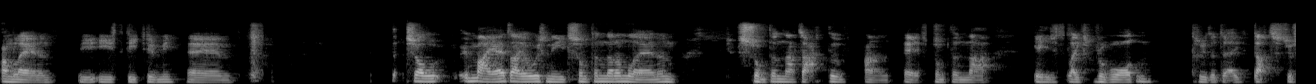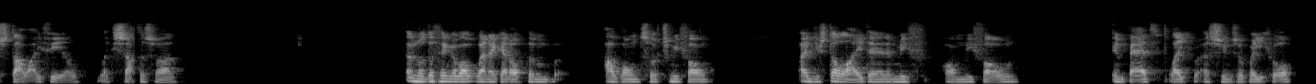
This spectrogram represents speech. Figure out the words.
I'm learning. He, he's teaching me. Um, so in my head, I always need something that I'm learning, something that's active, and uh, something that is like rewarding through the day. That's just how I feel, like satisfied. Another thing about when I get up and I won't touch my phone. I used to lie there in me on my phone in bed, like as soon as I wake up,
